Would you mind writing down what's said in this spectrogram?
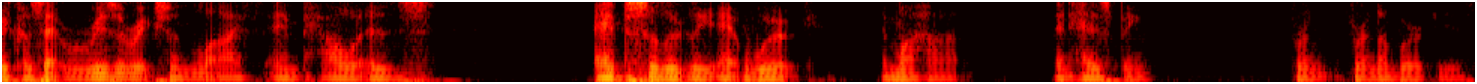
because that resurrection life and power is absolutely at work in my heart and has been for, for a number of years.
